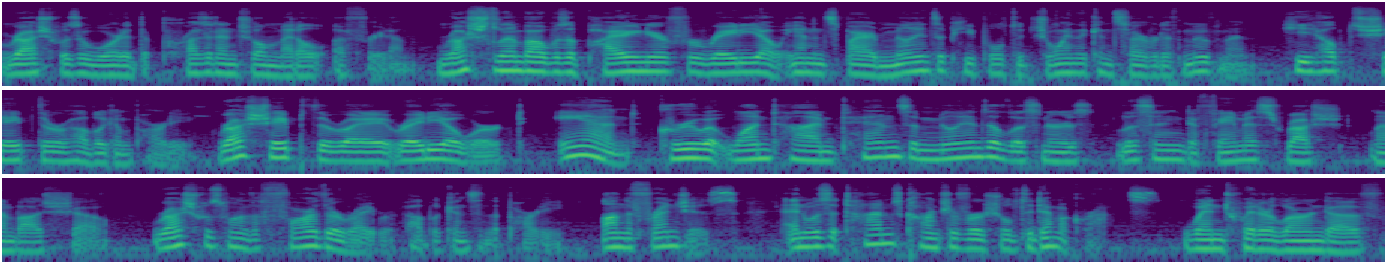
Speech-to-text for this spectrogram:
Rush was awarded the Presidential Medal of Freedom. Rush Limbaugh was a pioneer for radio and inspired millions of people to join the conservative movement. He helped shape the Republican Party. Rush shaped the way radio worked and grew at one time tens of millions of listeners listening to famous Rush Limbaugh's show. Rush was one of the farther right Republicans in the party, on the fringes, and was at times controversial to Democrats. When Twitter learned of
